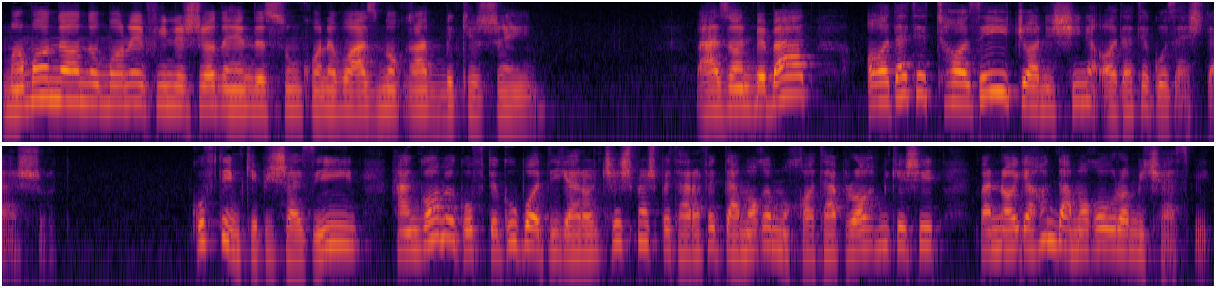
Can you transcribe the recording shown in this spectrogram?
مامان دوباره فیلشیاد هندسون کنه و از نقد بکشین. و از آن به بعد عادت تازه جانشین عادت گذشته شد. گفتیم که پیش از این هنگام گفتگو با دیگران چشمش به طرف دماغ مخاطب راه می‌کشید و ناگهان دماغ او را میچسبید.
